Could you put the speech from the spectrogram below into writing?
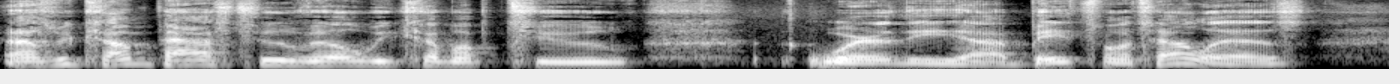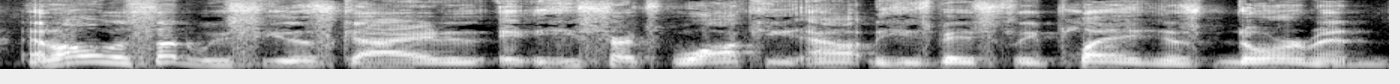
and as we come past Whoville, we come up to where the uh, Bates Motel is, and all of a sudden we see this guy, and he starts walking out, and he's basically playing as Norman,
